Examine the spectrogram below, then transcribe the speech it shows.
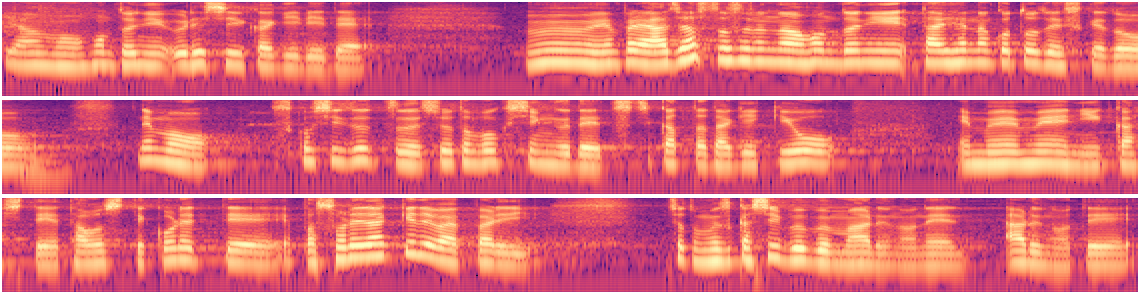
いやもう本当に嬉しい限りで、うんやっぱりアジャストするのは本当に大変なことですけど、でも少しずつシュートボクシングで培った打撃を MMA に生かして倒してこれて、やっぱそれだけではやっぱりちょっと難しい部分もあるので、あるので、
